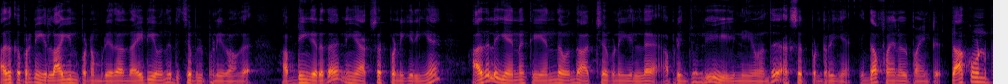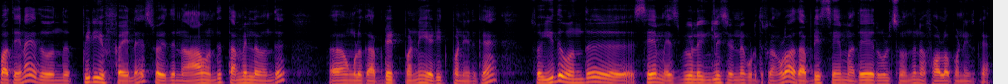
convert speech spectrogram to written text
அதுக்கப்புறம் நீங்கள் லாகின் பண்ண முடியாது. அந்த ஐடியை வந்து டிசேபிள் பண்ணிடுவாங்க அப்படிங்கிறத நீங்கள் அக்செப்ட் பண்ணிக்கிறீங்க. அதில் எனக்கு எந்த வந்து ஆட்சேபனை இல்லை அப்படின்னு சொல்லி நீங்கள் வந்து அக்செப்ட் பண்ணுறீங்க இதுதான் ஃபைனல் பாயிண்ட்டு டாக்குமெண்ட் பார்த்தீங்கன்னா இது வந்து பிடிஎஃப் ஃபைலு ஸோ இது நான் வந்து தமிழில் வந்து உங்களுக்கு அப்டேட் பண்ணி எடிட் பண்ணியிருக்கேன். ஸோ இது வந்து சேம் எஸ்பிஓவில் இங்கிலீஷ் என்ன கொடுத்துருக்காங்களோ அது அப்படியே சேம் அதே ரூல்ஸ் வந்து நான் ஃபாலோ பண்ணியிருக்கேன்.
